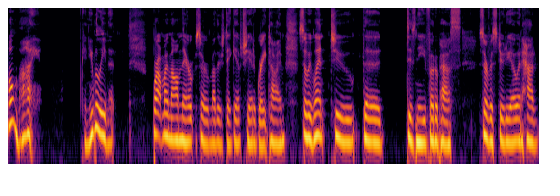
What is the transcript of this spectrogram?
Oh my. Can you believe it? Brought my mom there. It was her Mother's Day gift. She had a great time. So we went to the Disney PhotoPass service studio and had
